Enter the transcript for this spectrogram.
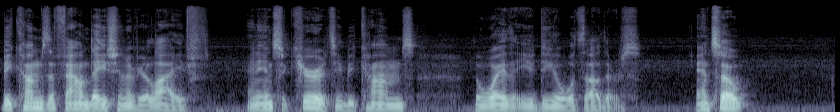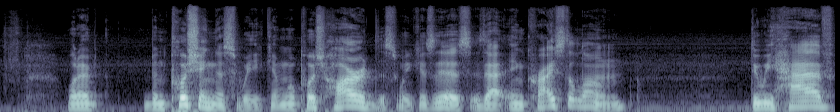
becomes the foundation of your life, and insecurity becomes the way that you deal with others. And so, what I've been pushing this week, and will push hard this week, is this: is that in Christ alone do we have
